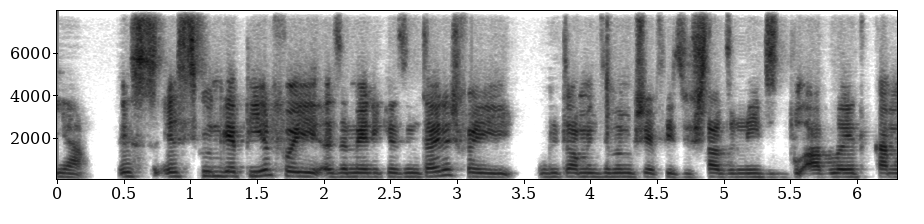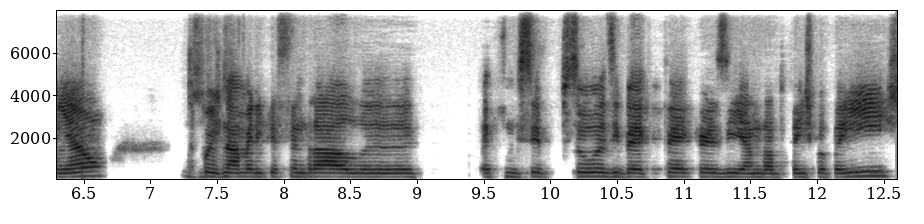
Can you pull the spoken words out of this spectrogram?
yeah. esse, esse segundo gap year foi as Américas inteiras, foi literalmente a mexer. Fiz os Estados Unidos à boleia de caminhão, depois na América Central uh, a conhecer pessoas e backpackers e a andar de país para país.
